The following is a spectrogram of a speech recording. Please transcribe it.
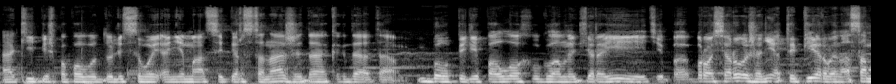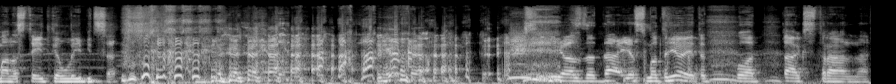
а, кипиш по поводу лицевой анимации персонажей, да, когда там был переполох у главной героини, типа, брось оружие, нет, ты первый, она сама она стоит и улыбится. Серьезно, да, я смотрел, это было так странно.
